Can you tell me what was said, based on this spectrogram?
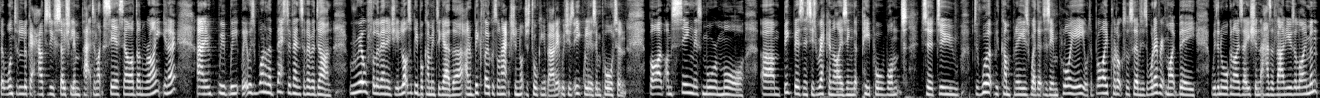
that wanted to look at how to do social impact and like CSR done right, you know. And we, we it was one of the best events I've ever done. Real full of energy, lots of people coming together, and a big focus on action action, not just talking about it, which is equally as important. But I'm seeing this more and more. Um, big business is recognizing that people want to do to work with companies, whether it's as an employee or to buy products or services or whatever it might be, with an organisation that has a values alignment.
